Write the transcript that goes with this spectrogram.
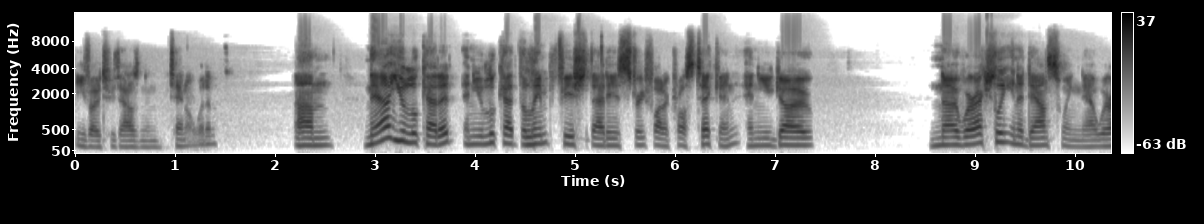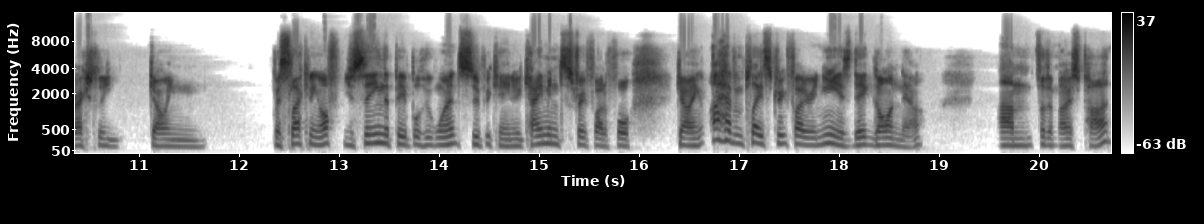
Evo 2010 or whatever. Um, now you look at it and you look at the limp fish that is Street Fighter Cross Tekken, and you go, no, we're actually in a downswing now. We're actually going, we're slackening off. You're seeing the people who weren't super keen, who came into Street Fighter 4 going, I haven't played Street Fighter in years. They're gone now, um, for the most part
